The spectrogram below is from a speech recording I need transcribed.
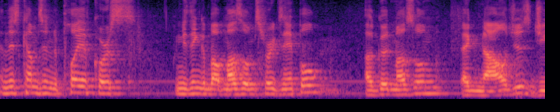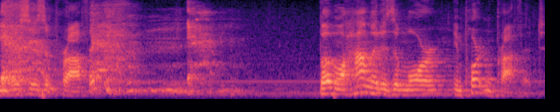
And this comes into play, of course, when you think about Muslims, for example. A good Muslim acknowledges Jesus is a prophet, but Muhammad is a more important prophet.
